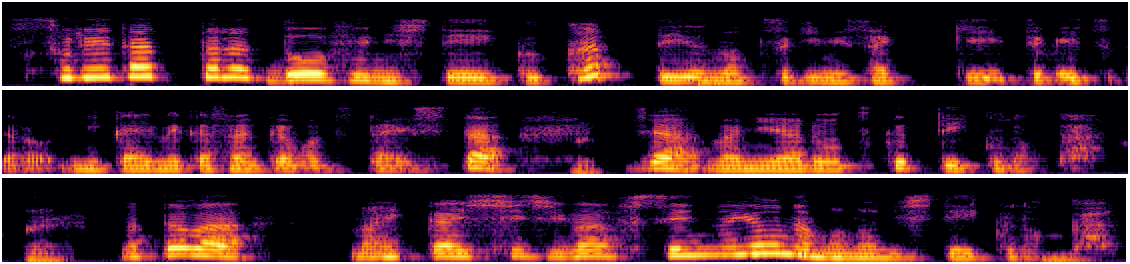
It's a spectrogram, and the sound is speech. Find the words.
それだったらどういうふうにしていくかっていうのを次にさっき、てかいつだろう、2回目か3回もお伝えした、じゃあマニュアルを作っていくのか、はい。または毎回指示は付箋のようなものにしていくのか、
